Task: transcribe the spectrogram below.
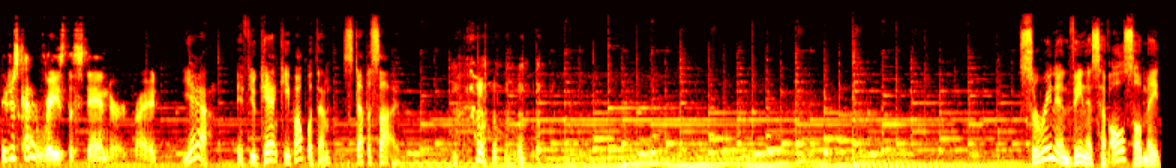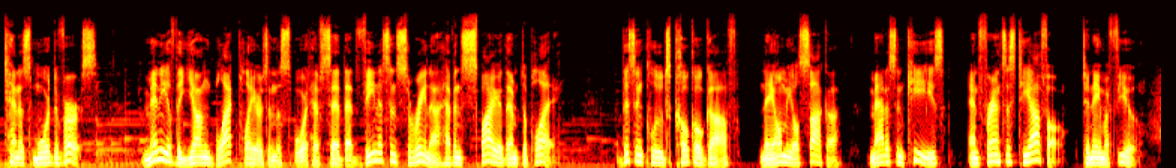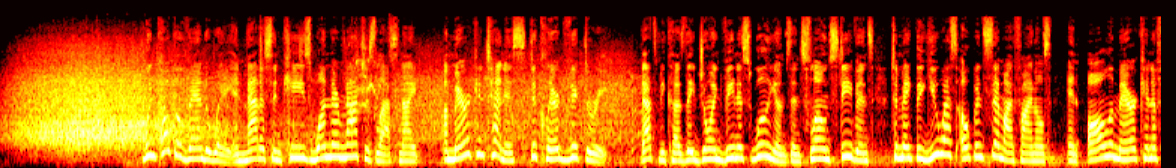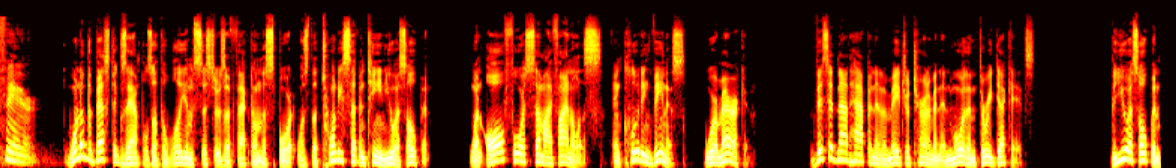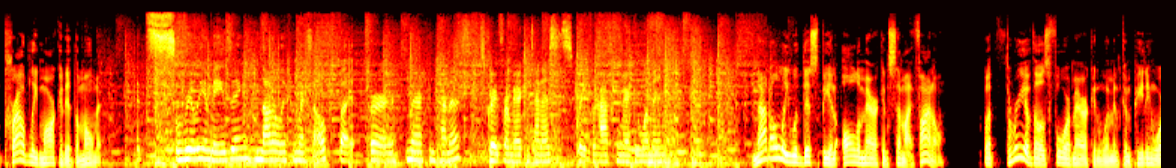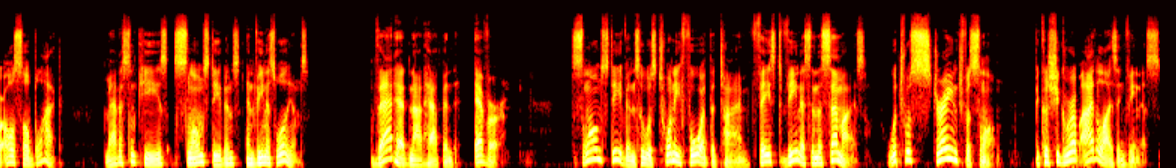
They just kind of raised the standard, right? Yeah. If you can't keep up with them, step aside. Serena and Venus have also made tennis more diverse. Many of the young black players in the sport have said that Venus and Serena have inspired them to play. This includes Coco Gauff, Naomi Osaka, Madison Keys, and Frances Tiafoe, to name a few. When Coco Vandeweghe and Madison Keys won their matches last night, American tennis declared victory. That's because they joined Venus Williams and Sloane Stevens to make the U.S. Open semifinals an all American affair. One of the best examples of the Williams sisters' effect on the sport was the 2017 U.S. Open, when all four semifinalists, including Venus, were American. This had not happened in a major tournament in more than three decades. The U.S. Open proudly marketed the moment. It's really amazing, not only for myself, but for American tennis. It's great for American tennis, it's great for African American women. Not only would this be an all American semifinal, but three of those four American women competing were also black Madison Keys, Sloane Stevens, and Venus Williams. That had not happened ever. Sloane Stevens, who was 24 at the time, faced Venus in the semis, which was strange for Sloane because she grew up idolizing Venus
